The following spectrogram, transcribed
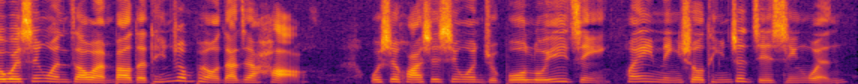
各位新闻早晚报的听众朋友，大家好，我是华视新闻主播卢艺锦，欢迎您收听这节新闻。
